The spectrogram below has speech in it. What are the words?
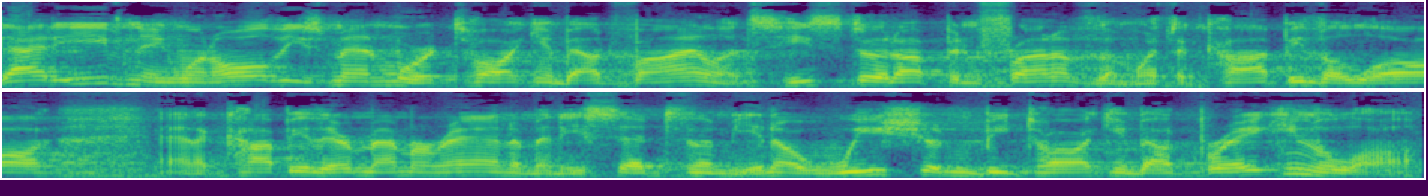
that evening, when all these men were talking about violence, he stood up in front of them with a copy of the law and a copy of their memorandum, and he said to them, "You know, we shouldn't be talking about breaking the law.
